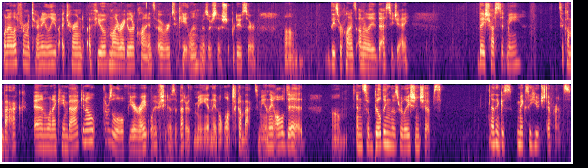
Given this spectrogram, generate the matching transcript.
When I left for maternity leave, I turned a few of my regular clients over to Caitlin, who is our social producer. Um, these were clients unrelated to SEJ. They trusted me to come back. And when I came back, you know, there was a little fear, right? What if she does it better than me and they don't want to come back to me? And they all did. Um, and so building those relationships, I think, is makes a huge difference.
